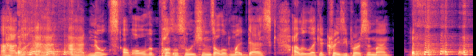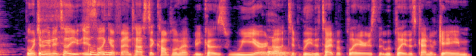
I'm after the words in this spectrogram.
I had like I had I had notes of all the puzzle solutions all over my desk. I look like a crazy person, man. Which I'm going to tell you is like a fantastic compliment because we are Oh. not typically the type of players that would play this kind of game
